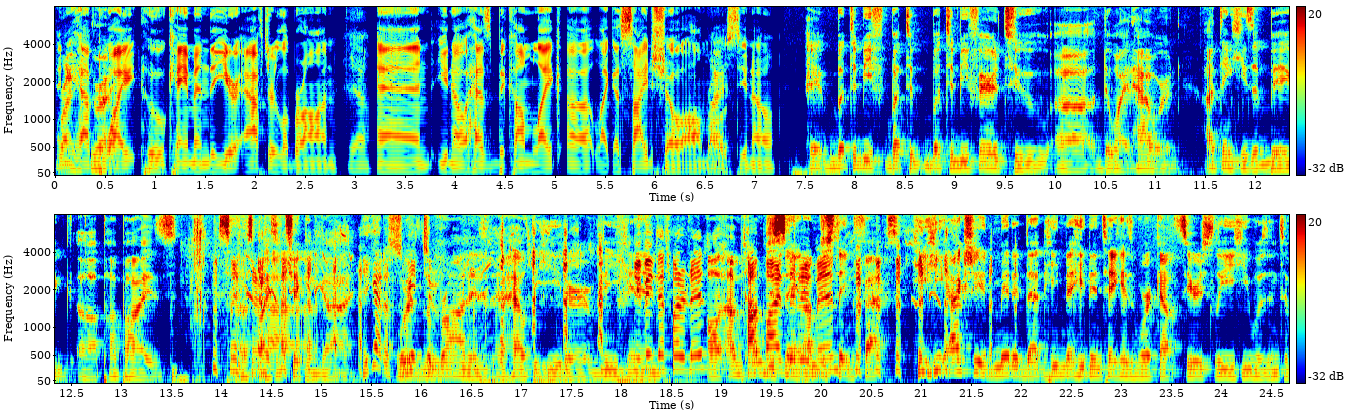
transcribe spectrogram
And Right. you have Right. Dwight, who came in the year after LeBron, Yeah. and you know has become like uh like a sideshow almost. You know, Hey, but to be but to but to be fair to uh, Dwight Howard, I think he's a big uh, Popeyes uh, spicy chicken guy. He got a Whereas sweet tooth. LeBron is a healthy eater, vegan. You think that's what it is? Oh, I'm, I'm just saying. I'm just stating facts. He he actually admitted that he he didn't take his workout seriously. He was into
